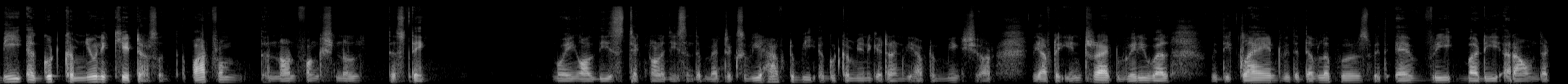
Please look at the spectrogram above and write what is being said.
be a good communicator. So apart from the non-functional testing knowing all these technologies and the metrics we have to be a good communicator and we have to make sure we have to interact very well with the client with the developers with everybody around the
